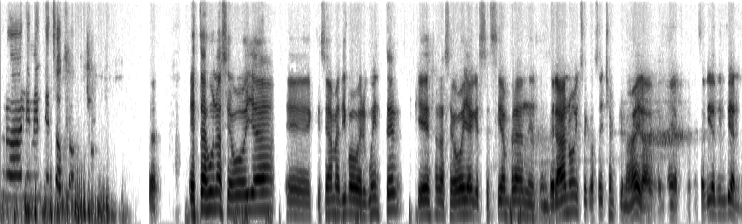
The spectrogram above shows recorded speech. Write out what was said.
probablemente choclo. Esta es una cebolla eh, que se llama tipo overwinter, que es una cebolla que se siembra en, en verano y se cosecha en primavera, en, en salidas de invierno.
